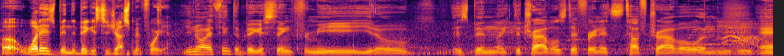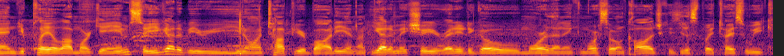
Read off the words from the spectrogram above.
Uh, what has been the biggest adjustment for you? You know, I think the biggest thing for me, you know, has been like the travel's different. It's tough travel, and mm-hmm. and you play a lot more games, so you got to be you know on top of your body, and you got to make sure you're ready to go more than more so in college because you just play twice a week.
